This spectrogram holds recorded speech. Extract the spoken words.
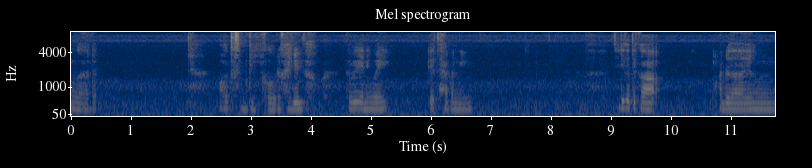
nggak ada. Aku tuh sedih kalau udah kayak gitu. Tapi anyway it's happening. Jadi ketika ada yang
